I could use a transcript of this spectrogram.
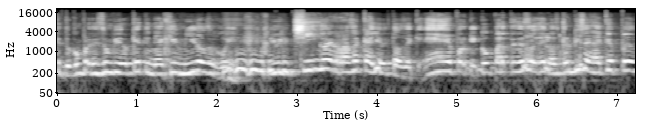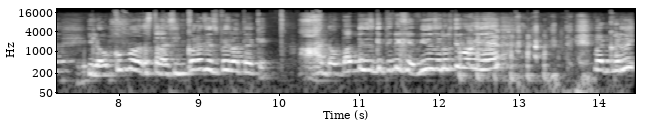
Que tú compartiste un video que tenía gemidos, güey. Y un chingo de raza cayó y todo. De que, eh, ¿por qué compartes eso? Y el Oscar ni sabía qué pedo. Y luego, como hasta las 5 horas después, vato de que, ah, no mames, es que tiene gemidos el último video. me acuerdo un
